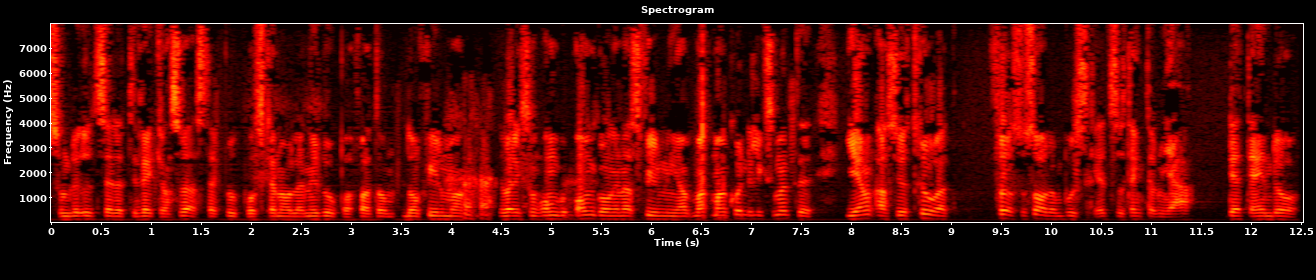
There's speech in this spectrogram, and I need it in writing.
som blev utsedda till veckans värsta Fotbollskanalen i Europa för att de, de filmar. Det var liksom om, omgångarnas filmningar. Man, man kunde liksom inte... Ja, alltså jag tror att först så sa de Busquets så tänkte de ja, detta är ändå...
